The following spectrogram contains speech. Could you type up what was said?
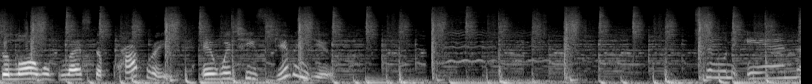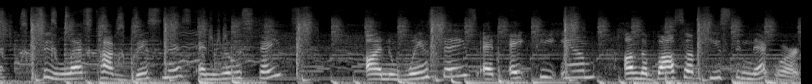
The Lord will bless the property in which He's given you. Tune in to Let's Talk Business and Real Estate on Wednesdays at 8 p.m. on the Boss Up Houston Network.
